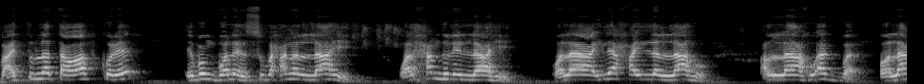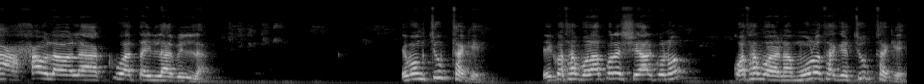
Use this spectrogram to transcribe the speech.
বাইতুল্লাহ তাওয়াফ করে এবং বলেন সুবাহান সুবাহানাল্লাহি আলহামদুলিল্লাহি ওলা ইলাহা ইল্লাল্লাহু, আল্লাহু আকবার ওলা হাওলা ইল্লা বিল্লাহ। এবং চুপ থাকে। এই কথা বলার পরে সে আর কোনো কথা বলে না, মনও থাকে, চুপ থাকে।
